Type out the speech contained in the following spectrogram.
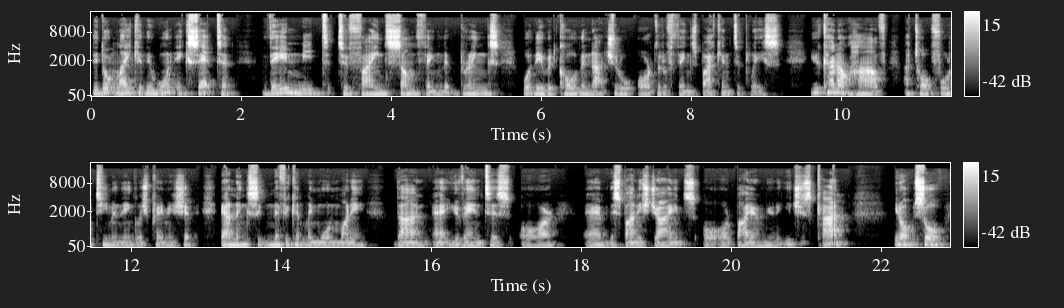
They don't like it. They won't accept it they need to find something that brings what they would call the natural order of things back into place. You cannot have a top four team in the English Premiership earning significantly more money than uh, Juventus or um, the Spanish Giants or, or Bayern Munich. You just can't. You know, so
